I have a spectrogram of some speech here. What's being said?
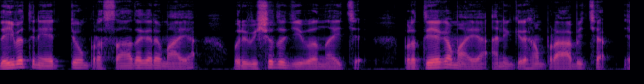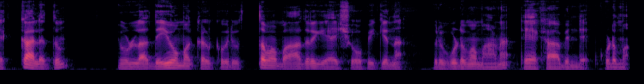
ദൈവത്തിന് ഏറ്റവും പ്രസാദകരമായ ഒരു വിശുദ്ധ ജീവിതം നയിച്ച് പ്രത്യേകമായ അനുഗ്രഹം പ്രാപിച്ച എക്കാലത്തും ഉള്ള ദൈവമക്കൾക്ക് ഒരു ഉത്തമ മാതൃകയായി ശോഭിക്കുന്ന ഒരു കുടുംബമാണ് രേഖാബിന്റെ കുടുംബം.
